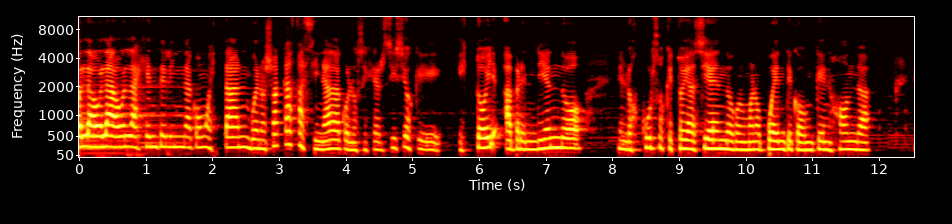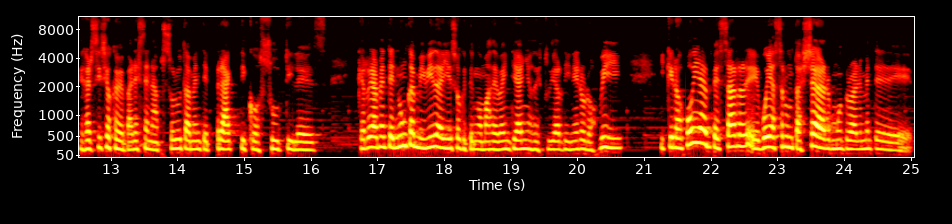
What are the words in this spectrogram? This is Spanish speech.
Hola, hola, hola, gente linda, ¿cómo están? Bueno, yo acá fascinada con los ejercicios que estoy aprendiendo en los cursos que estoy haciendo con Humano Puente, con Ken Honda. Ejercicios que me parecen absolutamente prácticos, útiles, que realmente nunca en mi vida, y eso que tengo más de 20 años de estudiar dinero, los vi, y que los voy a empezar, eh, voy a hacer un taller muy probablemente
